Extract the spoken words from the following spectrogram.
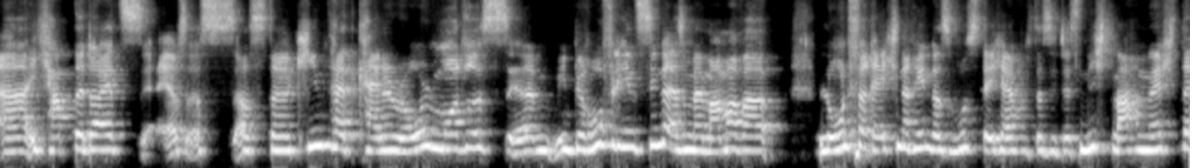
Äh, ich hatte da jetzt aus, aus, der Kindheit keine Role Models äh, im beruflichen Sinne. Also meine Mama war Lohnverrechnerin, das wusste ich einfach, dass ich das nicht machen möchte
